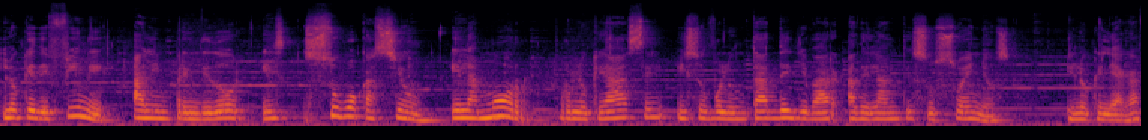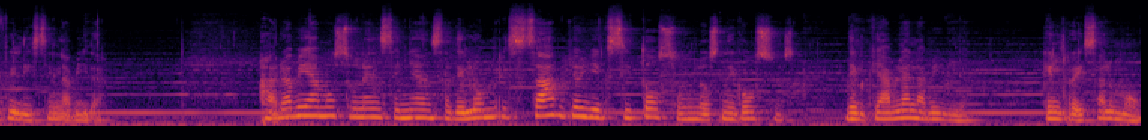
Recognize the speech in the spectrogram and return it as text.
lo que define al emprendedor es su vocación, el amor por lo que hace y su voluntad de llevar adelante sus sueños y lo que le haga feliz en la vida. Ahora veamos una enseñanza del hombre sabio y exitoso en los negocios del que habla la Biblia, el rey Salomón.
